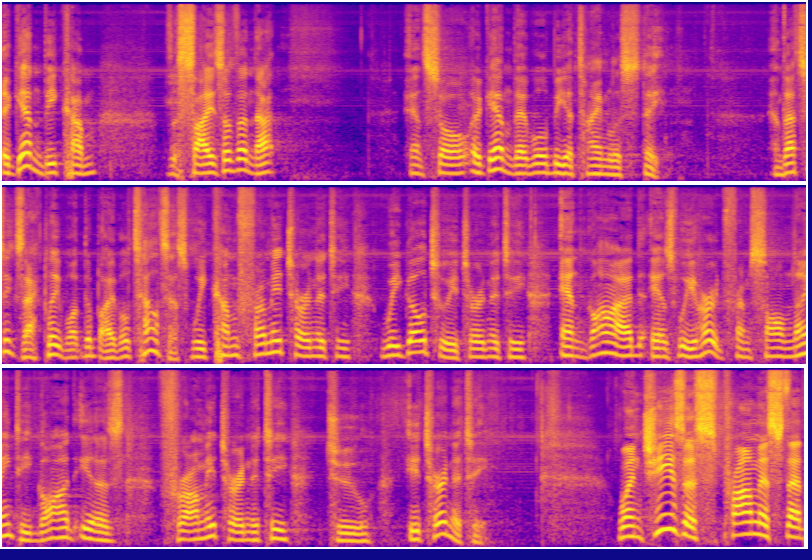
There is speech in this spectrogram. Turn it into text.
again become the size of a nut. And so, again, there will be a timeless state. And that's exactly what the Bible tells us. We come from eternity, we go to eternity, and God, as we heard from Psalm 90, God is from eternity to eternity. When Jesus promised that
